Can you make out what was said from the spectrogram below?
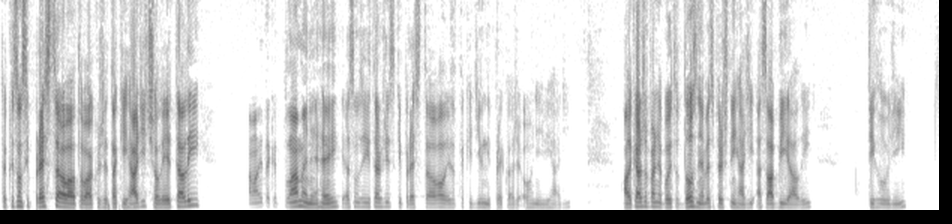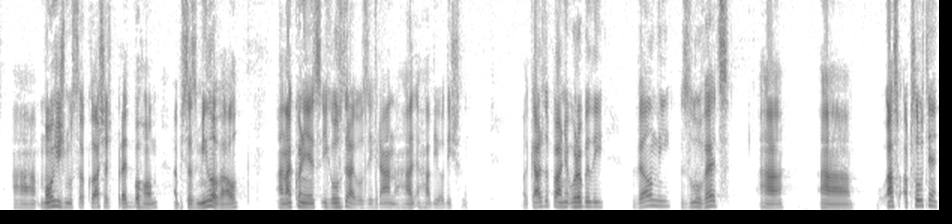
Tak keď som si predstavoval to, akože takí hadi, čo lietali a mali také plamene, hej, ja som si ich tak vždy predstavoval, je to taký divný preklad, že ohniví hadi. Ale každopádne boli to dosť nebezpeční hadi a zabíjali tých ľudí. A Mojžiš musel klášať pred Bohom, aby sa zmiloval a nakoniec ich uzdravil z ich rán a hady odišli. Ale každopádne urobili veľmi zlú vec a, a absolútne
